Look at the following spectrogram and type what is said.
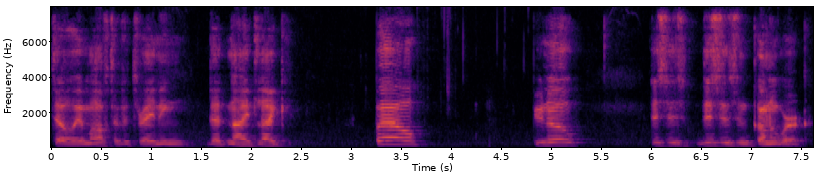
tell him after the training that night like, well, you know, this is this isn't gonna work.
